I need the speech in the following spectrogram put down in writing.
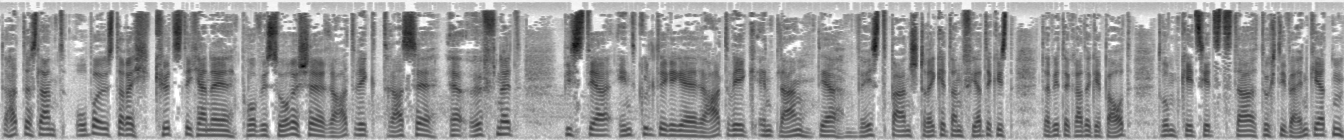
Da hat das Land Oberösterreich kürzlich eine provisorische Radwegtrasse eröffnet, bis der endgültige Radweg entlang der Westbahnstrecke dann fertig ist. Da wird er gerade gebaut. Darum geht's jetzt da durch die Weingärten.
